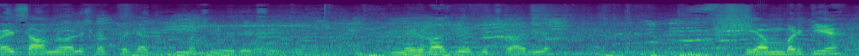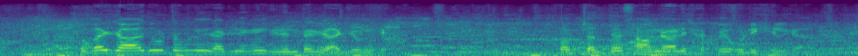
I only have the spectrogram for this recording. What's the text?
भाई सामने वाले छत पे क्या धूम मची हुई देख सकते हो। मेरे पास भी ये पिचकारी है। ये अंबर की है। तो भाई ज़्यादा दूर तक नहीं जाती लेकिन ग्रिल तक जाती उनके। तो अब चलते हैं सामने वाले छत पे होली खेल के आते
